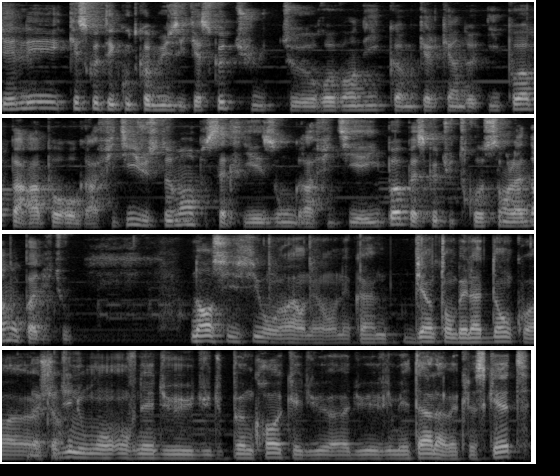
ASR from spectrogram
est, qu'est-ce que tu écoutes comme musique? Est-ce que tu te revendiques comme quelqu'un de hip-hop par rapport au graffiti, justement, cette liaison graffiti et hip-hop? Est-ce que tu te ressens là-dedans ou pas du tout? Non, si, si, on, est, on est quand même bien tombé là-dedans, quoi. Je te dis, nous, on, venait du, punk rock et du, euh, du, heavy metal avec le skate,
